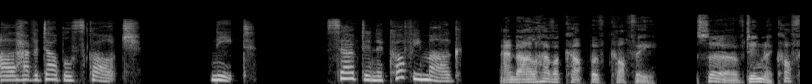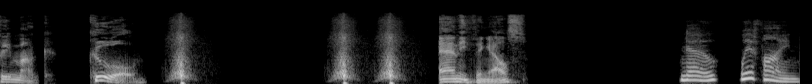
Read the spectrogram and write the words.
I'll have a double scotch. Neat. Served in a coffee mug. And I'll have a cup of coffee. Served in a coffee mug. Cool. Anything else? No, we're fine.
